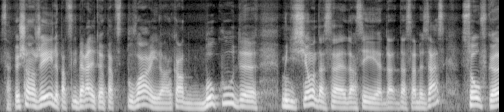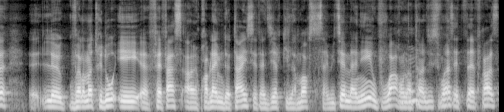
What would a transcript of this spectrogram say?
Ça peut changer. Le Parti libéral est un parti de pouvoir. Il a encore beaucoup de munitions dans sa, dans ses, dans sa besace, sauf que le gouvernement Trudeau est, euh, fait face à un problème de taille, c'est-à-dire qu'il amorce sa huitième année au pouvoir. On a mm-hmm. entendu souvent cette euh, phrase.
